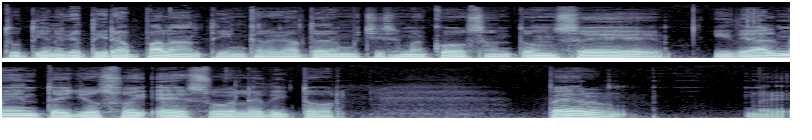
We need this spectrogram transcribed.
tú tienes que tirar para adelante y encargarte de muchísimas cosas. Entonces, idealmente yo soy eso, el editor, pero eh,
